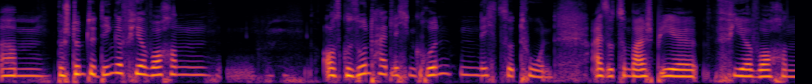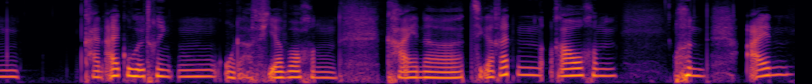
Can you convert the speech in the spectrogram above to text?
ähm, bestimmte Dinge vier Wochen aus gesundheitlichen Gründen nicht zu tun. Also zum Beispiel vier Wochen kein Alkohol trinken oder vier Wochen keine Zigaretten rauchen. Und ein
